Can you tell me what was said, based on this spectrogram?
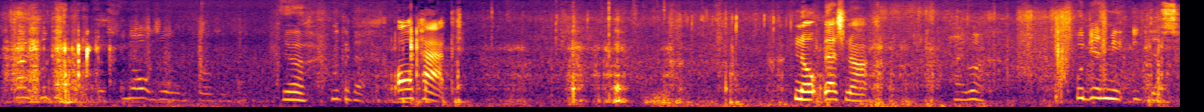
Guys, look at that. The snow already frozen. Yeah. Look at that. All packed. Nope, that's not. Hey, look. Who gives me to eat this?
